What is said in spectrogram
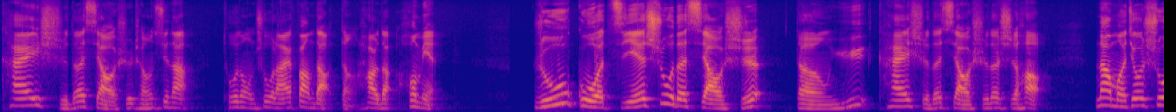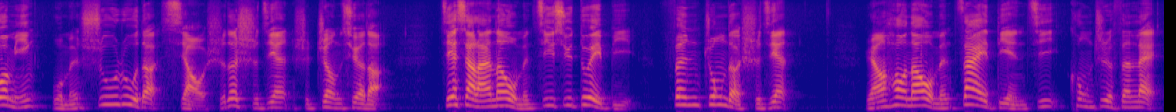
开始的小时程序呢。拖动出来，放到等号的后面。如果结束的小时等于开始的小时的时候，那么就说明我们输入的小时的时间是正确的。接下来呢，我们继续对比分钟的时间。然后呢，我们再点击控制分类，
